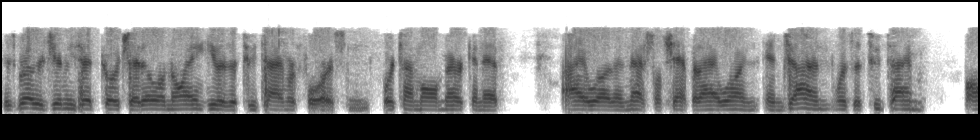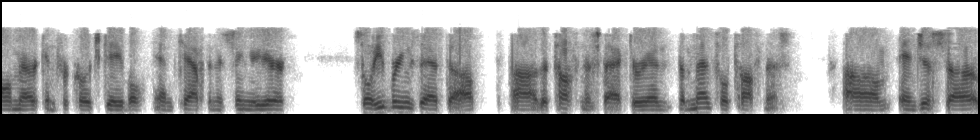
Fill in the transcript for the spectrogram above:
his brother Jimmy's head coach at Illinois. He was a two-timer for us and four-time All-American at Iowa, the national champ at Iowa. And, and John was a two-time All-American for Coach Gable and captain his senior year. So he brings that uh, uh, the toughness factor in, the mental toughness, um, and just uh,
